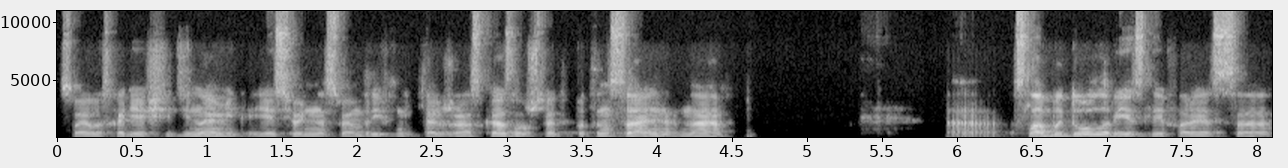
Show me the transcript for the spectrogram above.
своя восходящая динамика? Я сегодня на своем брифинге также рассказывал, что это потенциально на э, слабый доллар, если ФРС э,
